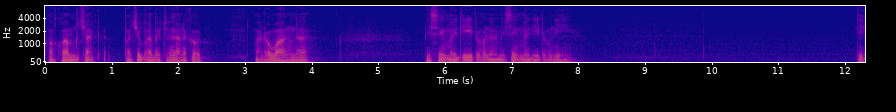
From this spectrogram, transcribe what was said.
ข้อความจากปัจจุบันไปถึงอนาคตว่าระวังนะ มีสิ่งไม่ดีตรงนั้นมีสิ่งไม่ดีตรงนี้นี่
